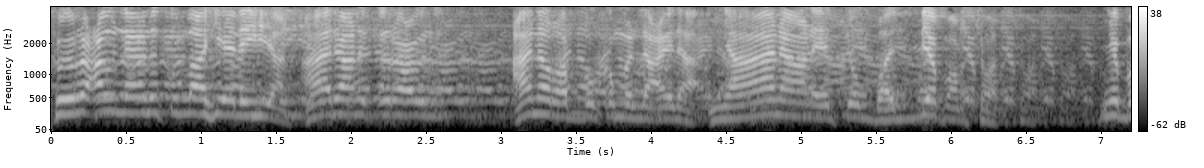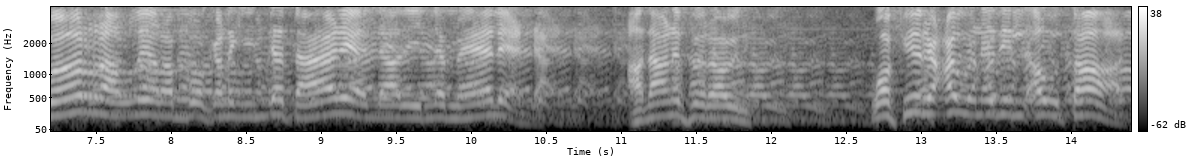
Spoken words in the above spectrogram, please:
ഫിറാവുനാനത്തുല്ലാഹി അലഹിയാണ് ആരാണ് ഫിറാവുന് അന റബ്ബുക്കുമല്ല ഞാനാണ് ഏറ്റവും വലിയ പടച്ചോൻ. ഇനി വേറൊരു അള്ളി റബ്ബൊക്കെ വെക്കണമെങ്കിൽ ഇന്റെ താഴെ അല്ലാതെ ഇന്റെ മേലെ അല്ല. അതാണ് ഔതാദ്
